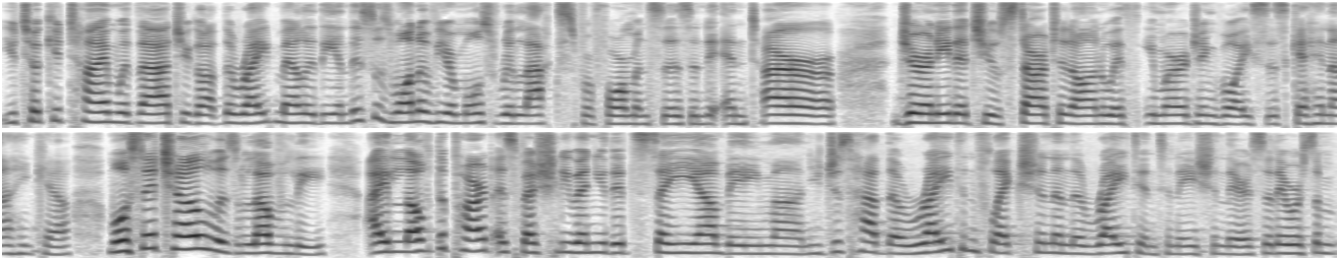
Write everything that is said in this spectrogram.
You took your time with that. You got the right melody, and this was one of your most relaxed performances in the entire journey that you've started on with Emerging Voices. Kehna Hi. Mose Chal was lovely. I loved the part, especially when you did Sayya Beiman. You just had the right inflection and the right intonation there. So there were some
